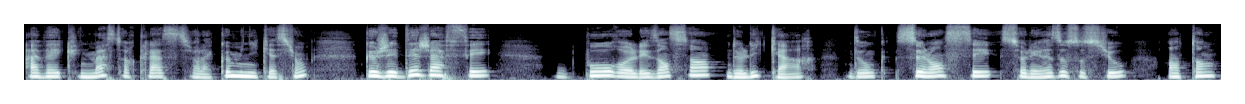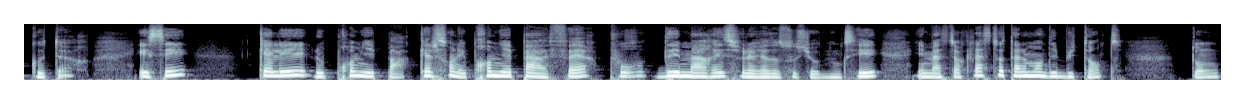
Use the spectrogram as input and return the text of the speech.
avec une masterclass sur la communication que j'ai déjà fait pour les anciens de l'ICAR, donc se lancer sur les réseaux sociaux en tant qu'auteur. Et c'est quel est le premier pas Quels sont les premiers pas à faire pour démarrer sur les réseaux sociaux Donc c'est une masterclass totalement débutante. Donc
